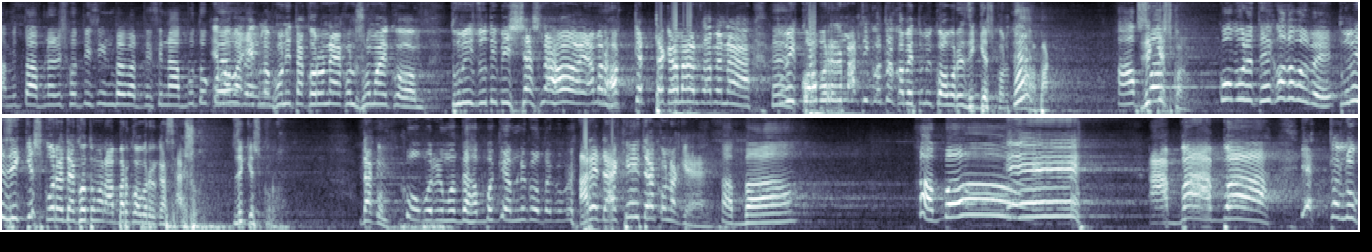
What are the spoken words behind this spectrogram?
আমি তো আপনার সত্যি চিনতে পারতেছি না আব্বু তো এ বাবা এগুলো ভনিতা করো না এখন সময় কম। তুমি যদি বিশ্বাস না হয় আমার হকের টাকা আমার যাবে না। তুমি কবরের মাটি কত কবে? তুমি কবরে জিজ্ঞেস করো তোমার আব্বা জিজ্ঞেস করো। কবরে থেকে কথা বলবে? তুমি জিজ্ঞেস করে দেখো তোমার আব্বার কবরের কাছে আসো। জিজ্ঞেস করো। ডাকো কবরের মধ্যে আব্বা কেমনে কথা কবে? আরে ডাকেই দেখো না কে আব্বা আব্বা! আব্বা আব্বা একটা লোক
